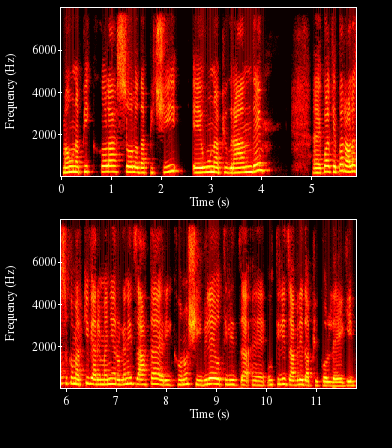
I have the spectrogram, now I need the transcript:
ma una piccola solo da PC e una più grande? Eh, qualche parola su come archiviare in maniera organizzata e riconoscibile e utilizza, eh, utilizzabile da più colleghi.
